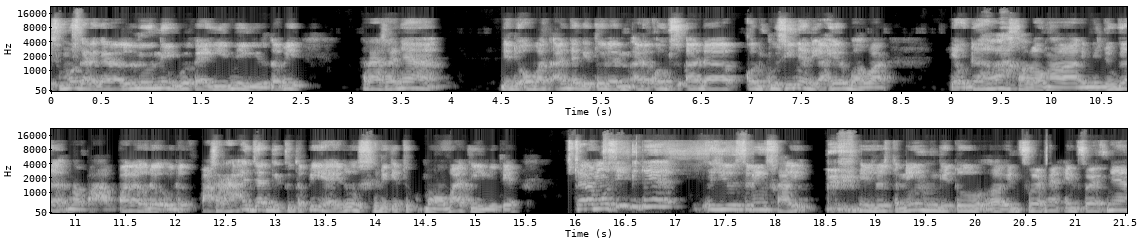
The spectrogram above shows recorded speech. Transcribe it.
semua gara-gara lu nih gue kayak gini gitu. Tapi rasanya jadi obat aja gitu dan ada ada konklusinya di akhir bahwa ya udahlah kalau nggak ini juga nggak apa-apa lah udah udah pasrah aja gitu. Tapi ya itu sedikit cukup mengobati gitu ya. Secara musik gitu ya is listening sekali is listening gitu uh, influence-nya influence-nya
